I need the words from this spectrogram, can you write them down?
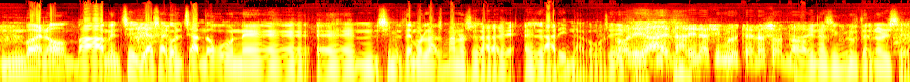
Bueno, ba, hemen txeia sakontxean dugun, eh, en, si metemos las manos en la, en la harina, como se dice. Hori da, en harina sin gluten, no zondo? Harina sin gluten, hori ze.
